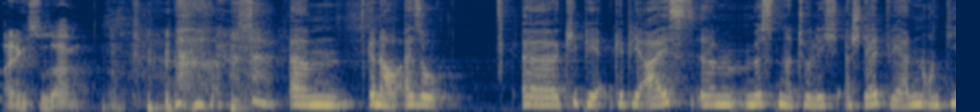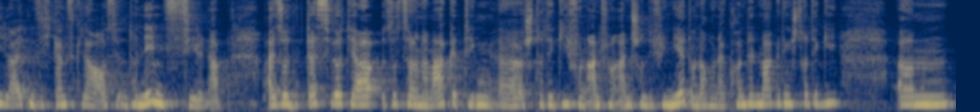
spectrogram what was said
einiges zu sagen. Ja. ähm, genau, also äh, KPIs ähm, müssten natürlich erstellt werden und die leiten sich ganz klar aus den Unternehmenszielen ab. Also das wird ja sozusagen in der Marketingstrategie von Anfang an schon definiert und auch in der Content-Marketing-Strategie. Ähm,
